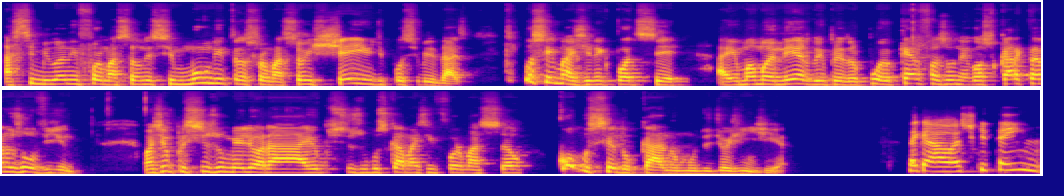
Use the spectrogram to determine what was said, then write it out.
assimilando informação nesse mundo em transformação e cheio de possibilidades. O que você imagina que pode ser aí uma maneira do empreendedor? Pô, eu quero fazer um negócio, o cara que está nos ouvindo, mas eu preciso melhorar, eu preciso buscar mais informação. Como se educar no mundo de hoje em dia? Legal, acho que tem,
